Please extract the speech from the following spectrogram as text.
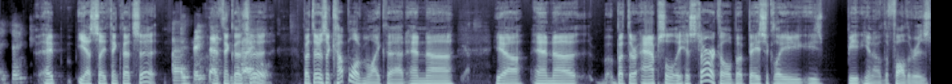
I think. I, yes, I think that's it. I think that's I think that's title. it. But there's a couple of them like that, and uh, Yeah. yeah, and uh, but they're absolutely hysterical. But basically, he's beat. You know, the father is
